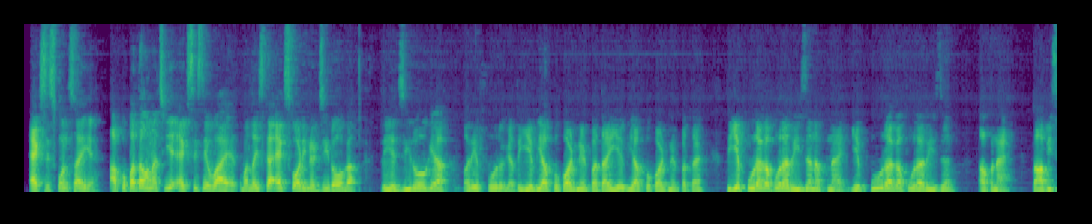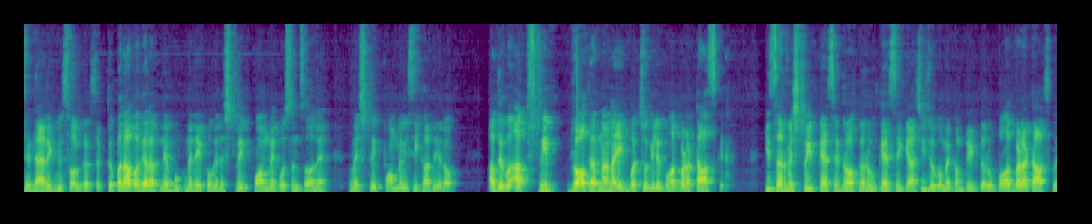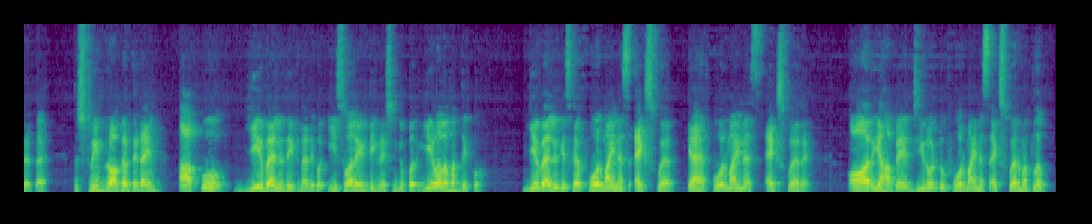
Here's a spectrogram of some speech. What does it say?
एक्सिस कौन सा ही? है आपको पता होना चाहिए एक्सिस से वाई है तो मतलब इसका एक्स कोऑर्डिनेट ज़ीरो होगा। तो ये ज़ीरो हो गया और ये फोर हो गया। तो ये भी आपको कोऑर्डिनेट पता है, ये भी आपको कोऑर्डिनेट पता है। तो ये पूरा का पूरा रीजन अपना है ये पूरा का पूरा रीजन अपना है तो आप इसे डायरेक्ट भी सॉल्व कर सकते हो। पर आप अगर अपने बुक में देखोगे तो स्ट्रिप फॉर्म में क्वेश्चन सॉल्व है। तो मैं स्ट्रिप फॉर्म में भी सिखा दे रहा हूँ। अब देखो, आप स्ट्रिप ड्रॉ करना ना एक बच्चों के लिए बहुत बड़ा टास्क है कि सर मैं स्ट्रिप कैसे ड्रॉ करूँ, कैसे क्या चीज़ों को मैं कंप्लीट करूँ, बहुत बड़ा टास्क रहता है। तो स्ट्रिप ड्रॉ करते टाइम आपको ये वैल्यू देखना है। देखो, इस वाले इंटीग्रेशन के ऊपर ये वाला मत देखो। ये वैल्यू किसका है? फोर माइनस एक्स स्क्वायर क्या है? फोर माइनस एक्स स्क्वायर है। और यहाँ पे zero two four minus x square मतलब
